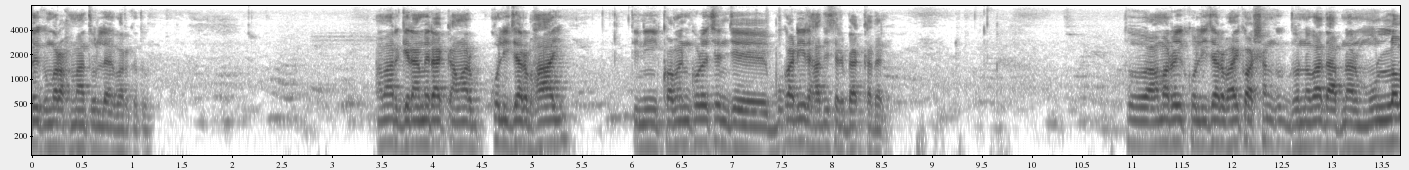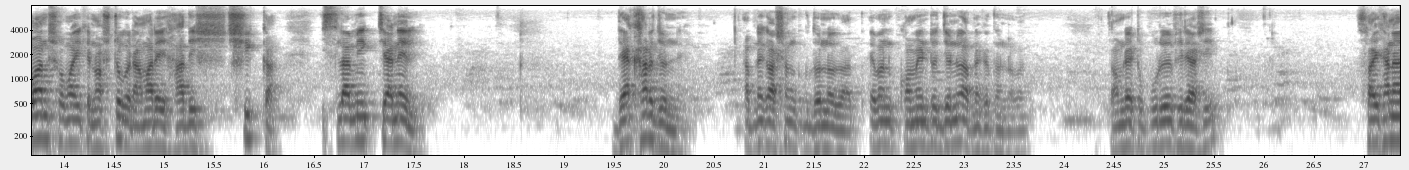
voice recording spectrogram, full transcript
আলাইকুম রহমতুল্লাহ বরকত আমার গ্রামের এক আমার কলিজার ভাই, তিনি কমেন্ট করেছেন যে বুকারির হাদিসের ব্যাখ্যা দেন। তো আমার ওই কলিজার ভাইকে অসংখ্য ধন্যবাদ। আপনার মূল্যবান সময়কে নষ্ট করে আমার এই হাদিস শিক্ষা, ইসলামিক চ্যানেল দেখার জন্যে আপনাকে অসংখ্য ধন্যবাদ এবং কমেন্টের জন্য আপনাকে ধন্যবাদ। তো আমরা একটু পূর্বে ফিরে আসি। ছয়খানা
